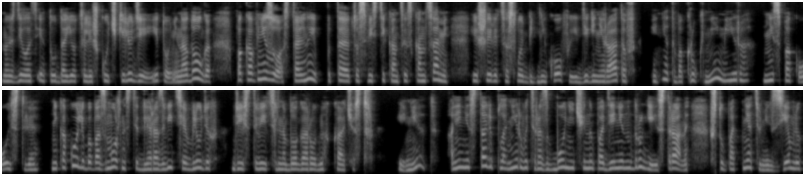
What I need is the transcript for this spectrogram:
но сделать это удается лишь кучке людей, и то ненадолго, пока внизу остальные пытаются свести концы с концами и ширится слой бедняков и дегенератов, и нет вокруг ни мира, ни спокойствия, ни какой-либо возможности для развития в людях действительно благородных качеств. И нет, они не стали планировать разбойничьи нападения на другие страны, чтобы отнять у них землю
